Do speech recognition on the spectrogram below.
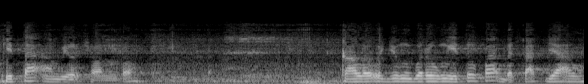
Kita ambil contoh. Kalau ujung berung itu Pak dekat jauh.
